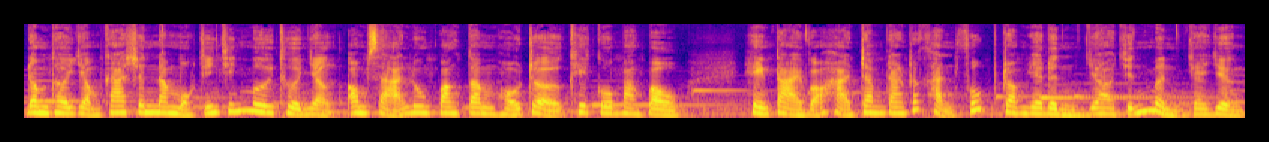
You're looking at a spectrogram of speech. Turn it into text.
Đồng thời, giọng ca sinh năm 1990 thừa nhận ông xã luôn quan tâm hỗ trợ khi cô mang bầu. Hiện tại, Võ Hạ Trâm đang rất hạnh phúc trong gia đình do chính mình gây dựng.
